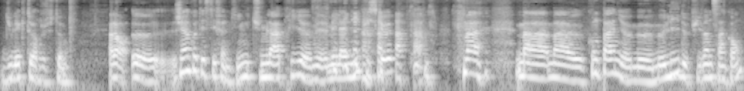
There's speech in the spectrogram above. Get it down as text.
du lecteur, justement. Alors, euh, j'ai un côté Stephen King, tu me l'as appris, euh, Mé- Mélanie, puisque ma, ma, ma euh, compagne me, me lit depuis 25 ans.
